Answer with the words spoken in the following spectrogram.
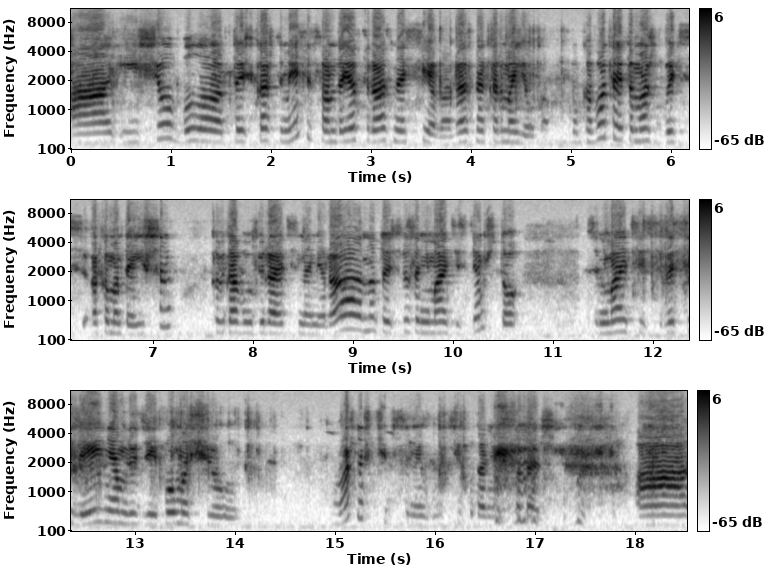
А еще было, то есть каждый месяц вам дается разная сева, разная карма-йога. У кого-то это может быть accommodation, когда вы убираете номера, ну то есть вы занимаетесь тем, что занимаетесь расселением людей, помощью можно с чипсами уйти куда-нибудь подальше? А,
